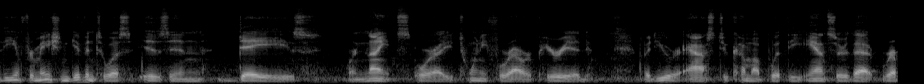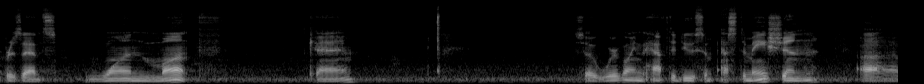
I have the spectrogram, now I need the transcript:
The information given to us is in days or nights or a 24 hour period, but you are asked to come up with the answer that represents one month. Okay? So we're going to have to do some estimation. Uh,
